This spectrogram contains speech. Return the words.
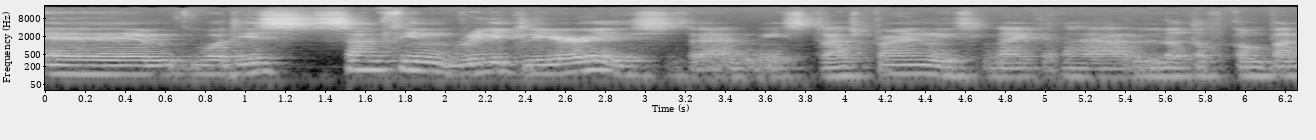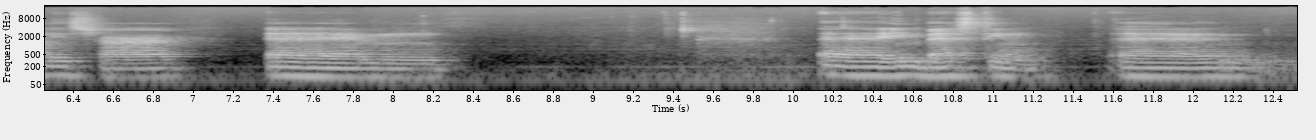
Um, what is something really clear is and it's transparent. Is like a lot of companies are. Um, uh, investing um,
